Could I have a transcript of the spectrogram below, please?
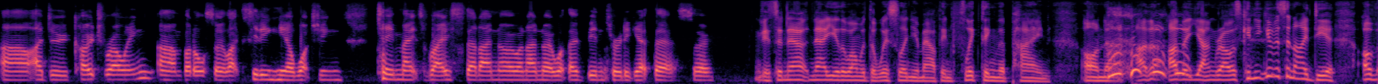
Uh, I do coach rowing, um, but also like sitting here watching teammates race that I know and I know what they've been through to get there. So yeah, so now, now you're the one with the whistle in your mouth, inflicting the pain on uh, other other young rowers. Can you give us an idea of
